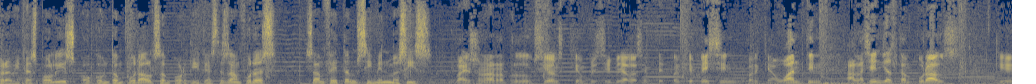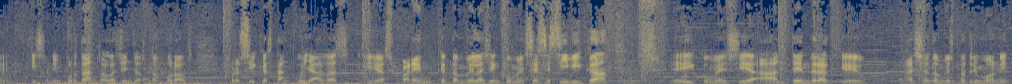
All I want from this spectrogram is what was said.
Per evitar espolis o com temporal s'emporti aquestes àmfores, s'han fet amb ciment massís. Bé, són les reproduccions que en principi ja les hem fet perquè pessin, perquè aguantin a la gent i als temporals, que, que són importants, a la gent i als temporals, però sí que estan collades i esperem que també la gent comenci a ser cívica eh, i comenci a entendre que això també és patrimoni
